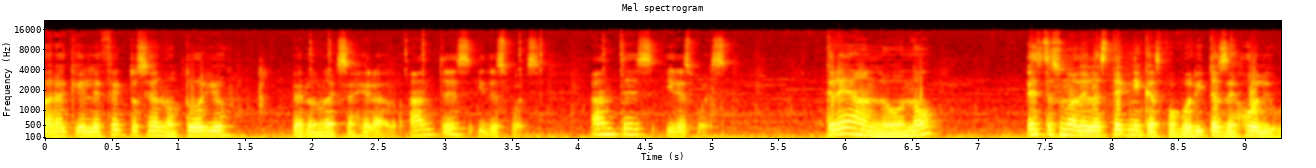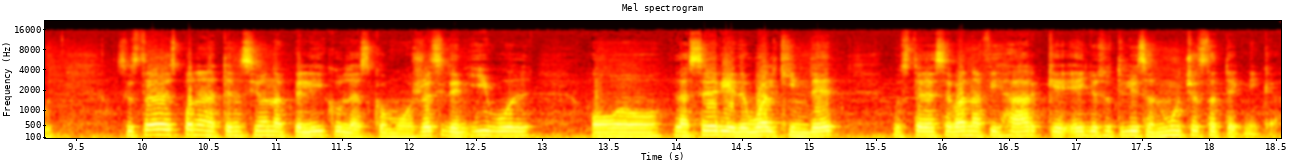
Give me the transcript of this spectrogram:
para que el efecto sea notorio, pero no exagerado. Antes y después. Antes y después. Créanlo o no, esta es una de las técnicas favoritas de Hollywood. Si ustedes ponen atención a películas como Resident Evil o la serie The Walking Dead, ustedes se van a fijar que ellos utilizan mucho esta técnica.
